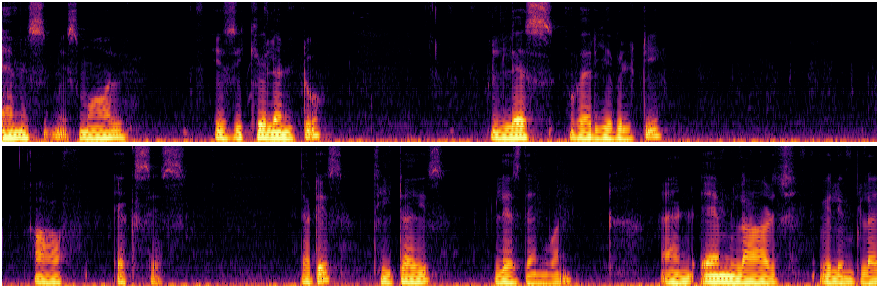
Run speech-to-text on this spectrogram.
M is small is equivalent to less variability of x's that is theta is less than 1 and m large will imply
